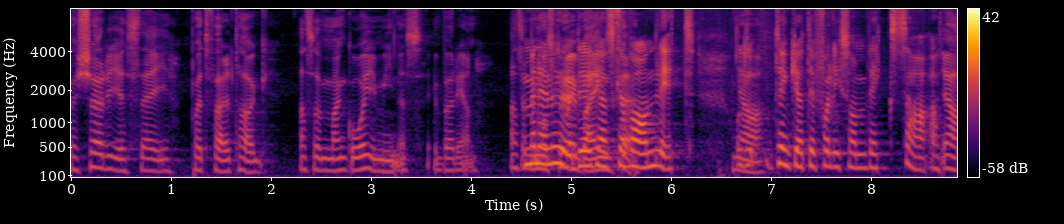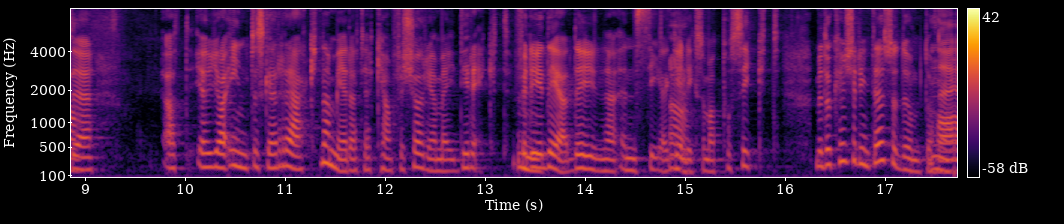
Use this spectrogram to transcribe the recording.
försörjer sig på ett företag, alltså man går ju minus i början. Alltså, Men det eller hur, det är ganska inse. vanligt. Och Ja. då tänker jag att det får liksom växa. Att, Ja. eh, att jag inte ska räkna med att jag kan försörja mig direkt. För Mm. det är det, det är ju en stege Ja. liksom att på sikt. Men då kanske det inte är så dumt att Nej. ha.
